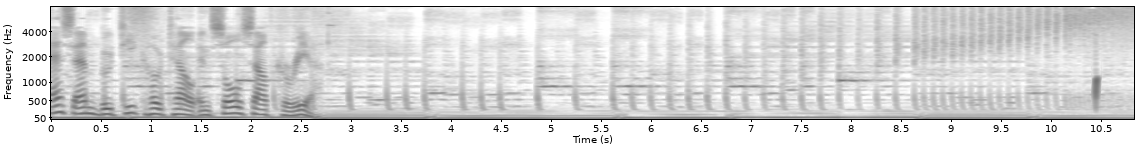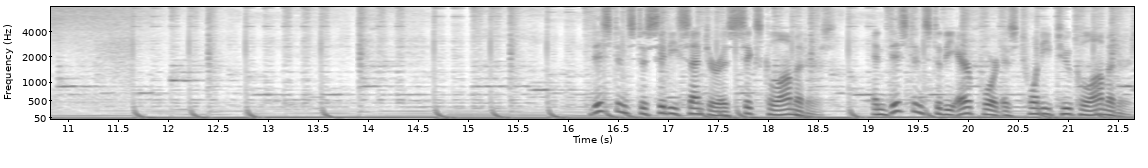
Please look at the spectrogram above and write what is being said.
SM Boutique Hotel in Seoul, South Korea. Distance to city center is 6 kilometers. And distance to the airport is 22 kilometers.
